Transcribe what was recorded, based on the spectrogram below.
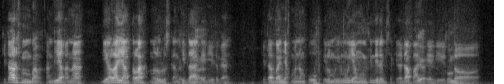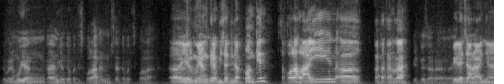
kita harus membanggakan dia karena dialah yang telah meluluskan Dan kita kita. kayak gitu kan kita banyak menempuh ilmu-ilmu yang mungkin tidak bisa kita dapat Iya, kayak gitu betul. Ilmu yang kalian gak dapat di sekolah kan bisa dapat di sekolah. Eh, ya ilmu yang tidak bisa didapat mungkin sekolah lain eh, katakanlah beda cara beda caranya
